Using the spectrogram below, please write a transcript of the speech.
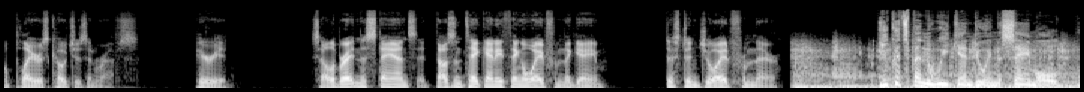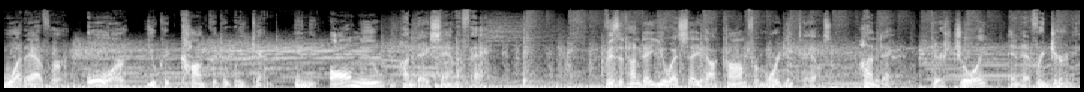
but players, coaches, and refs. Period. Celebrate in the stands. It doesn't take anything away from the game. Just enjoy it from there. You could spend the weekend doing the same old whatever, or you could conquer the weekend in the all-new Hyundai Santa Fe. Visit HyundaiUSA.com for more details. Hyundai, there's joy in every journey.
